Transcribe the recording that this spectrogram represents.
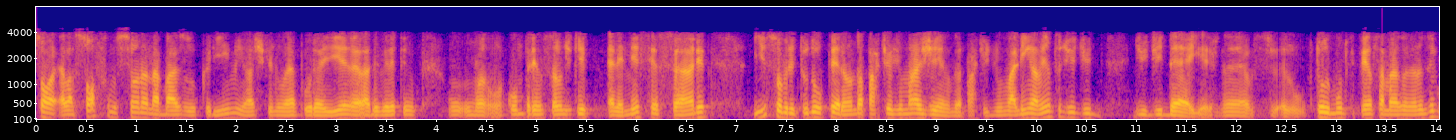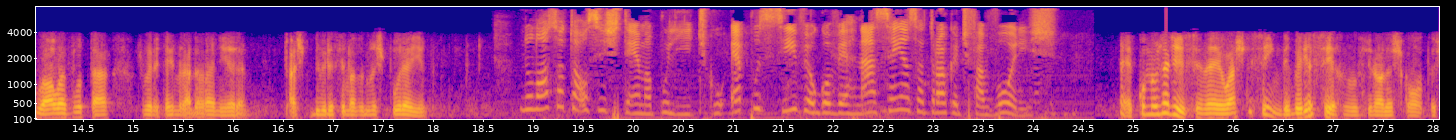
só, ela só funciona na base do crime, acho que não é por aí, ela deveria ter uma, uma compreensão de que ela é necessária e, sobretudo, operando a partir de uma agenda, a partir de um alinhamento de, de, de, de ideias. Né? Todo mundo que pensa mais ou menos igual vai votar de uma determinada maneira. Acho que deveria ser mais ou menos por aí. No nosso atual sistema político, é possível governar sem essa troca de favores? É, como eu já disse, né, eu acho que sim, deveria ser, no final das contas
